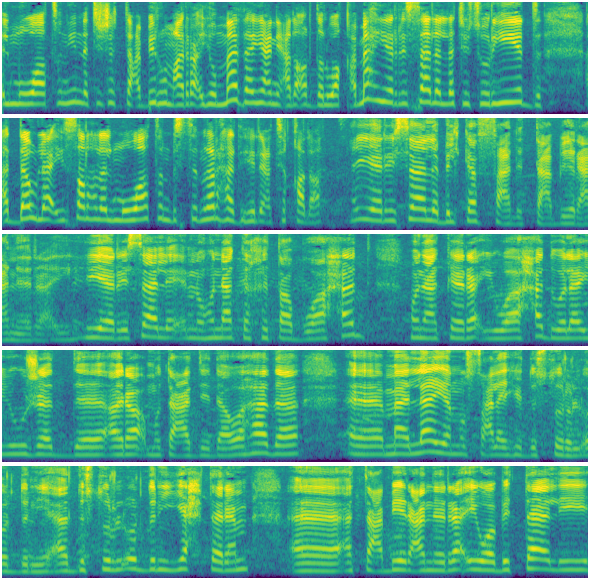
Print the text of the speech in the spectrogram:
المواطنين نتيجة تعبيرهم عن رأيهم ماذا يعني على أرض الواقع؟ ما هي الرسالة التي تريد الدولة إيصالها للمواطن باستمرار هذه الاعتقالات؟ هي رسالة بالكف عن التعبير عن الرأي. هي رسالة أنه هناك خطاب واحد هناك رأي واحد ولا يوجد آراء متعددة وهذا آه، ما لا ينص عليه الدستور الأردني. الدستور الأردني يحترم آه، التعبير عن الرأي وبالتالي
